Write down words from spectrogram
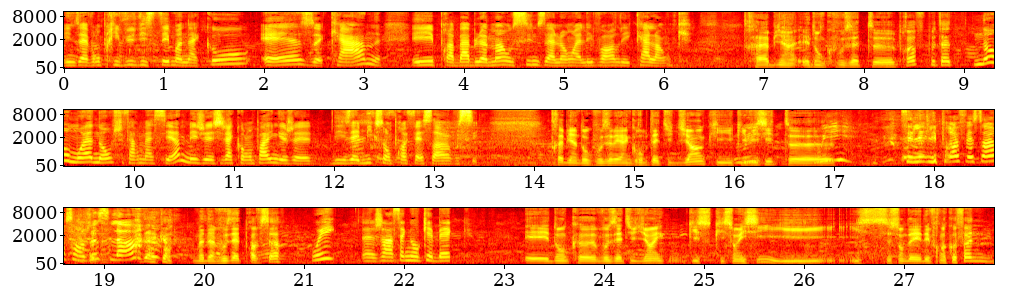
et nous avons prévu visiter Monaco, Aise, Cannes et probablement aussi nous allons aller voir les Calanques. Très bien. Et donc vous êtes euh, prof peut-être? Non, moi non, je suis pharmacienne, mais je- j'accompagne des amis qui sont professeurs aussi. Très bien. Donc vous avez un groupe d'étudiants qui, qui Oui. visitent. euh, Oui, les, les professeurs sont juste là. D'accord. Madame, vous êtes professeur? Oui, euh, j'enseigne au Québec. Et donc euh, vos étudiants qui, qui sont ici, ils- ils- ce sont des, des francophones?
